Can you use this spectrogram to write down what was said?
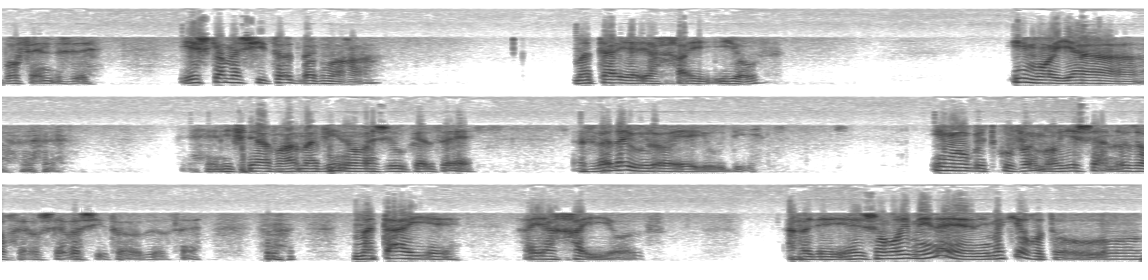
באופן זה. יש כמה שיטות בגמרא. מתי היה חי איוב? אם הוא היה לפני אברהם אבינו או משהו כזה, אז ודאי הוא לא היה יהודי. אם הוא בתקופה מאוד ישן, לא זוכר, שבע שיטות. מתי אה, היה חי איוב? אבל יש אומרים, הנה, אני מכיר אותו, הוא,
